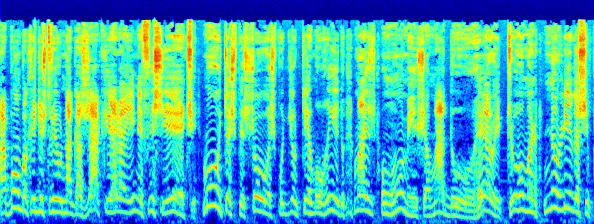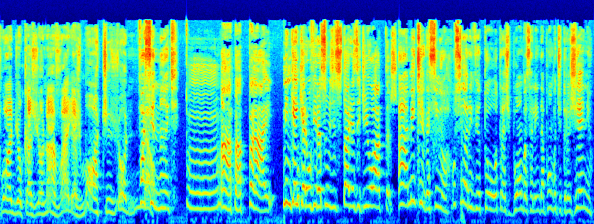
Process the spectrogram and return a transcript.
A bomba que destruiu Nagasaki era ineficiente. Muitas pessoas podiam ter morrido, mas um homem chamado Harry Truman não liga se pode ocasionar várias mortes ou não. Fascinante. Hum, ah, papai, ninguém quer ouvir as suas histórias idiotas. Ah, me diga, senhor, o senhor inventou outras bombas além da bomba de hidrogênio?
